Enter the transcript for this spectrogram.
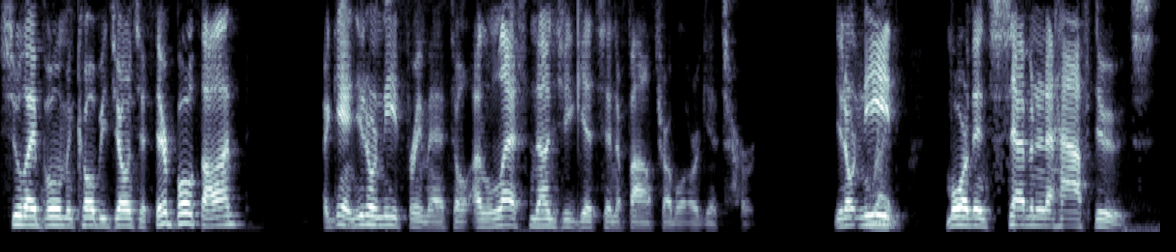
Souley Boum and Colby Jones. If they're both on, again, you don't need Freemantle unless Nunge gets into foul trouble or gets hurt. You don't need more than seven and a half dudes.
